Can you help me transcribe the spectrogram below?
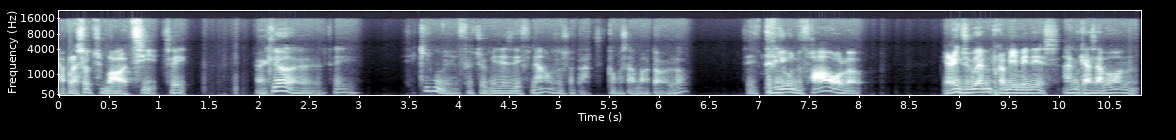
Après ça, tu bâtis. Fait que là, euh, c'est qui le futur ministre des Finances de ce parti conservateur-là? C'est le trio de fort, là. Éric Duhem, premier ministre. Anne Casabonne.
